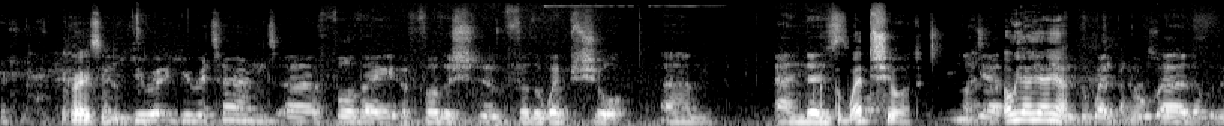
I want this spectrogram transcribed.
Crazy. You re- you returned uh, for the for the sh- for the web short, um, and there's A web short. Yeah, Oh, yeah, yeah, yeah. The, web, the, uh, the, the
